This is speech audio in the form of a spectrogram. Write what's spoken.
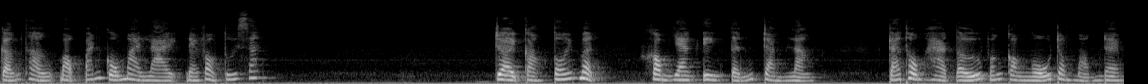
cẩn thận bọc bánh củ mài lại để vào túi sách. Trời còn tối mịt, không gian yên tĩnh trầm lặng. Cả thôn hà tử vẫn còn ngủ trong mộng đêm.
